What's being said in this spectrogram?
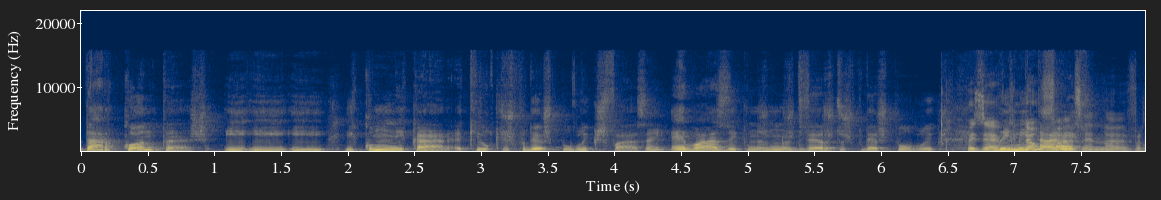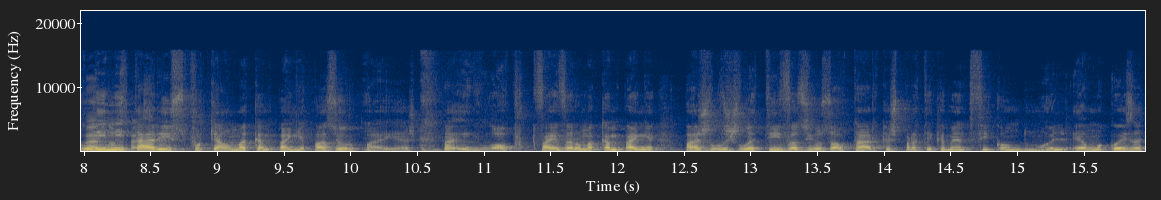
dar contas e, e, e, comunicar aquilo que os poderes públicos fazem. É básico nos, nos deveres dos poderes públicos. Pois é, limitar não fazem, isso, na verdade Limitar isso porque há uma campanha para as europeias, ou porque vai haver uma campanha para as legislativas e os autarcas praticamente ficam de molho, é uma coisa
